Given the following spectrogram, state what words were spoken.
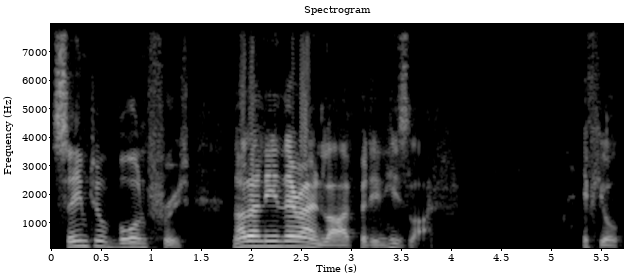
seemed to have borne fruit not only in their own life but in his life. If you'll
